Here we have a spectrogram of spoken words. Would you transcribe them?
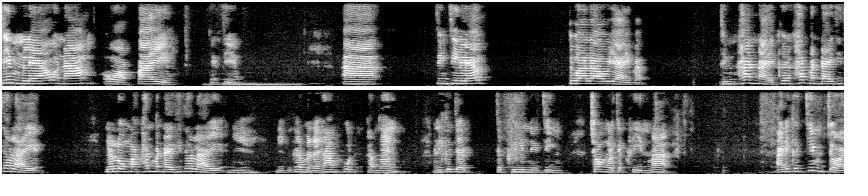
จิ้มแล้วน้ำออกไปอย่างสิอ่า จริง ๆแล้ว ตัวเราใหญ่แบบ ถึงขั้นไหนคือขั้นบันไดที่เท่าไหร่ แล้วลงมาขั้นบันไดที่เท่าไหร่นี่นี่คือขั้นบันไดห้ามพูดคำนั้น อันนี้คือจะจะคลีนจริงๆช่องเราจะคลีนมาก อันนี้คือจิ้มจ่อย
